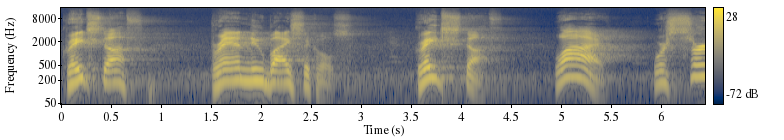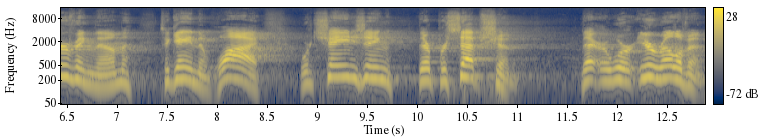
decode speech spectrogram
Great stuff. Brand new bicycles. Great stuff. Why? We're serving them to gain them. Why? We're changing their perception that we're irrelevant,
